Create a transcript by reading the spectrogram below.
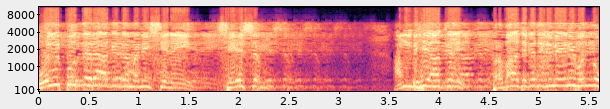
ഉത്ബുദ്ധരാകുക മനുഷ്യരെ. ശേഷം അമ്പിയാക്കൾ പ്രവാചക തിരുമേനി വന്നു.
